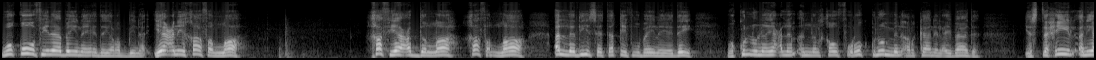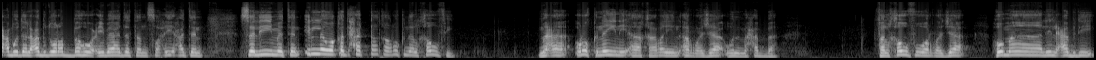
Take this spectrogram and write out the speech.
وقوفنا بين يدي ربنا. يعني خاف الله. خاف يا عبد الله خاف الله. الذي ستقف بين يديه. وكلنا يعلم أن الخوف ركن من أركان العبادة. يستحيل أن يعبد العبد ربه عبادة صحيحة سليمة إلا وقد حقق ركن الخوف مع ركنين آخرين الرجاء والمحبة. فالخوف والرجاء هما للعبد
